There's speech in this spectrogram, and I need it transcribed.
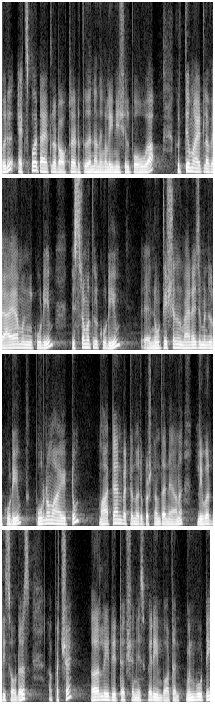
ഒരു എക്സ്പേർട്ട് ആയിട്ടുള്ള ഡോക്ടറെ അടുത്ത് തന്നെ നിങ്ങൾ ഇനീഷ്യൽ പോവുക. കൃത്യമായിട്ടുള്ള വ്യായാമങ്ങൾ കൂടിയും വിശ്രമത്തിൽ കൂടിയും ന്യൂട്രീഷണൽ മാനേജ്മെന്റിൽ കൂടിയും പൂർണമായിട്ടും മാറ്റാൻ പറ്റുന്ന ഒരു പ്രശ്നം തന്നെയാണ് ലിവർ ഡിസോർഡേഴ്സ് പക്ഷേ early detection is very important മുൻകൂട്ടി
